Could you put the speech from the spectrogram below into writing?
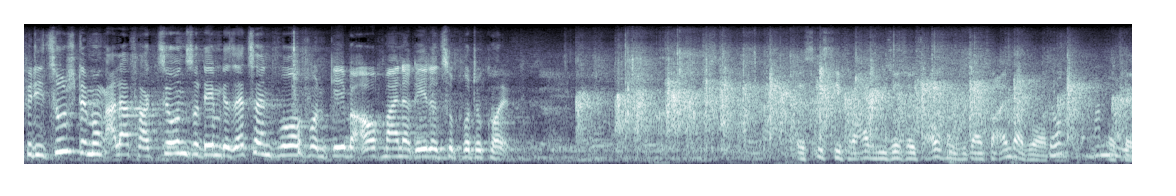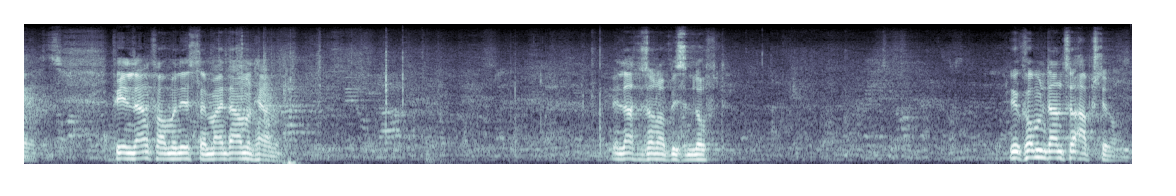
für die Zustimmung aller Fraktionen zu dem Gesetzentwurf und gebe auch meine Rede zu Protokoll. Es ist die Frage, wieso soll es aufrufen? Ist vereinbart worden? Doch, haben wir. Okay. Vielen Dank, Frau Ministerin. Meine Damen und Herren, Wir lassen uns noch ein bisschen Luft. Wir kommen dann zur Abstimmung.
